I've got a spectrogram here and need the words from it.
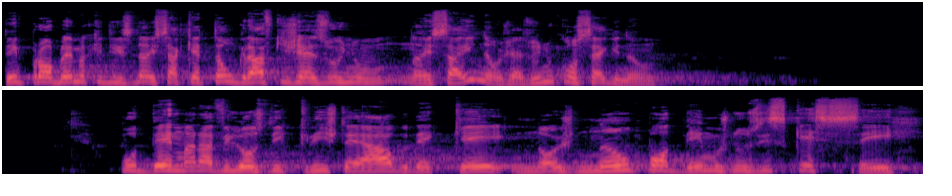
Tem problema que diz, não, isso aqui é tão grave que Jesus não. Não, isso aí não, Jesus não consegue não. O poder maravilhoso de Cristo é algo de que nós não podemos nos esquecer.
